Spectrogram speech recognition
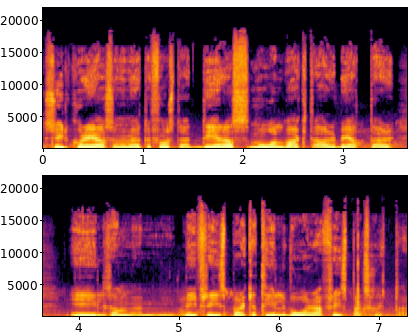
Sydkorea som vi möter först där, deras målvakt arbetar i, liksom, vi frisparkar till våra frisparksskyttar?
